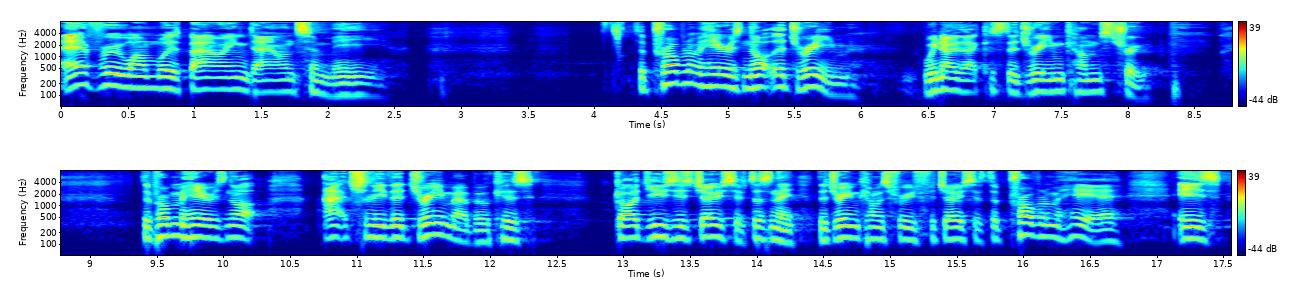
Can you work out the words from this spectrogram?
Everyone was bowing down to me. The problem here is not the dream. We know that because the dream comes true. The problem here is not actually the dreamer because God uses Joseph, doesn't he? The dream comes through for Joseph. The problem here is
